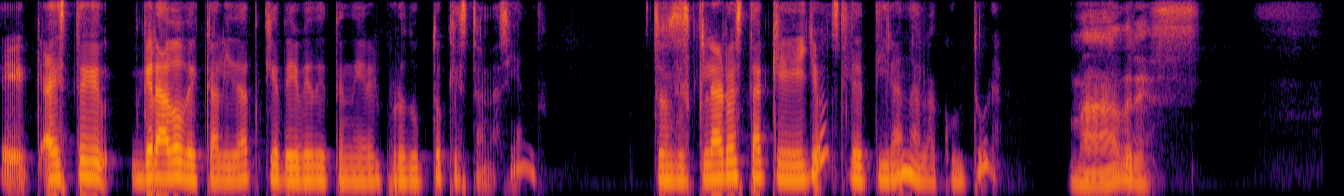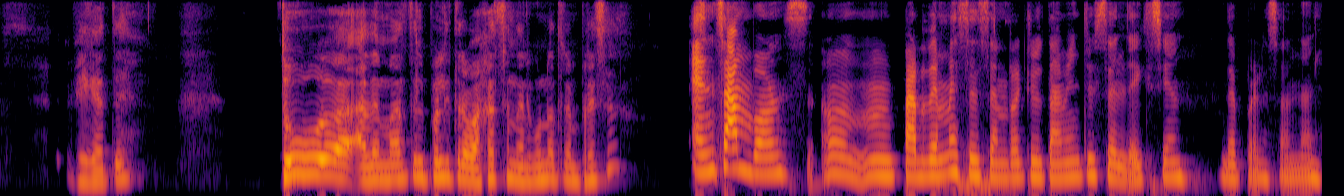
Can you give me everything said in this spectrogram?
eh, a este grado de calidad que debe de tener el producto que están haciendo. Entonces, claro está que ellos le tiran a la cultura. Madres. Fíjate. ¿Tú, además del poli, trabajaste en alguna otra empresa? En Sanborns, un, un par de meses en reclutamiento y selección de personal.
